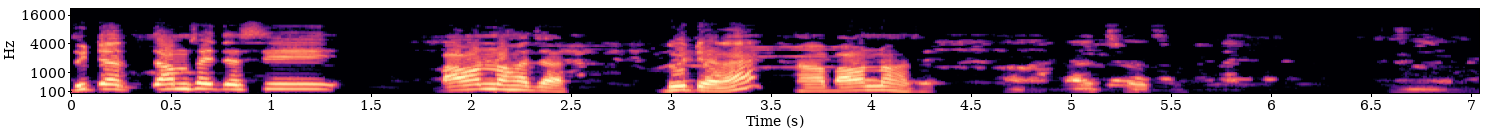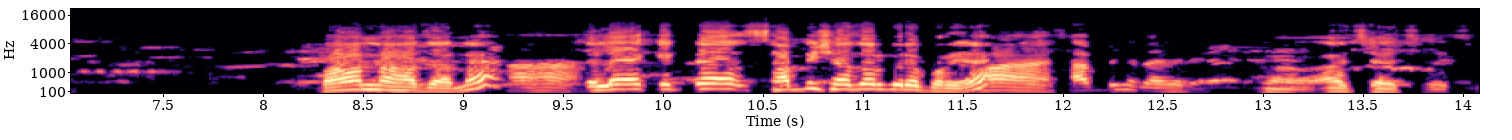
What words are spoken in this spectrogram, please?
দুইটার দাম চাইতেছি বাউন্ন হাজার। দুইটা না? হ্যাঁ বাউন্ন হাজার। আচ্ছা আচ্ছা। বাউন্ন হাজার না? হ্যাঁ হ্যাঁ। তাহলে এক একটা ছাব্বিশ হাজার করে পড়ে হ্যাঁ? হ্যাঁ ছাব্বিশ হাজার করে। আচ্ছা আচ্ছা আচ্ছা।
